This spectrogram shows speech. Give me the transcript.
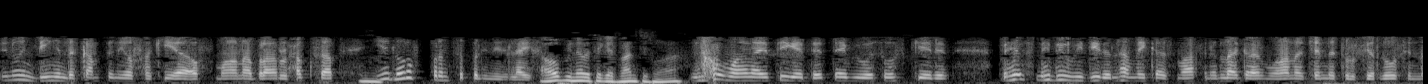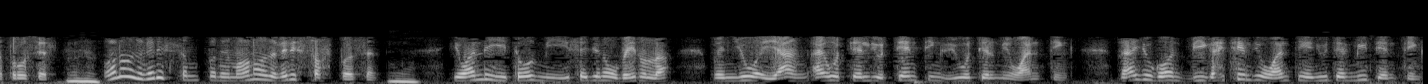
you know, in being in the company of Hakia, of Mohana Brarul Haqsab, Mm. he had a lot of principle in his life. I hope you never take advantage, Mulana. No, man, I think at that time we were so scared. And perhaps maybe we did. Allah make us maaf and Allah grant Maulana Jannatul Firdaus in the process. Mm-hmm. Maulana was a very simple and Maulana was a very soft person. Yeah. He one day he told me, he said, you know, Ubaidullah, when you were young, I would tell you ten things, you would tell me one thing. Now you gone big, I tell you one thing and you tell me ten things.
